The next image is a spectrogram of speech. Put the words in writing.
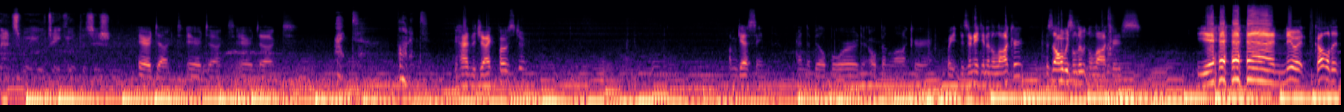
That's where you'll take your position. Air duct, air duct, air duct. Right. On it. Behind the Jack poster? I'm guessing. Behind the billboard, open locker. Wait, is there anything in the locker? There's always loot in the lockers. Yeah, knew it. Called it.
